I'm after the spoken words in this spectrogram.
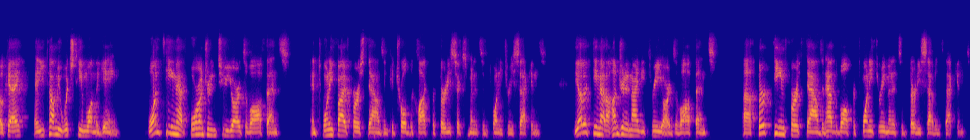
okay? And you tell me which team won the game. One team had 402 yards of offense and 25 first downs and controlled the clock for 36 minutes and 23 seconds. The other team had 193 yards of offense, uh, 13 first downs, and had the ball for 23 minutes and 37 seconds.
